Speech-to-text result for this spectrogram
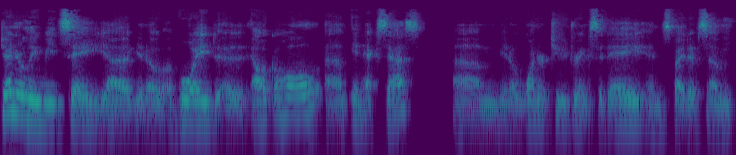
Generally, we'd say, uh, you know, avoid uh, alcohol um, in excess. Um, you know, one or two drinks a day, in spite of some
